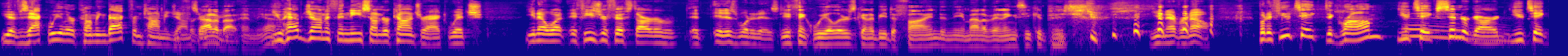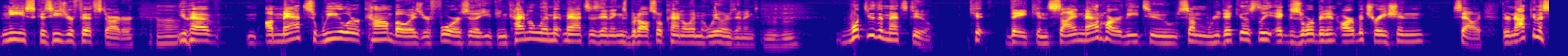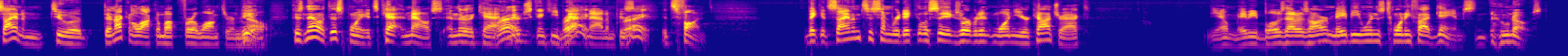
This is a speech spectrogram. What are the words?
You have Zack Wheeler coming back from Tommy John. forgot surgery. about him, yeah. You have Jonathan Niese under contract, which you know what? If he's your fifth starter, it, it is what it is. Do you think Wheeler's going to be defined in the amount of innings he could pitch? You never know. But if you take Degrom, you take uh. Syndergaard, you take Niese because he's your fifth starter. Uh-huh. You have a Matz Wheeler combo as your four, so that you can kind of limit Matz's innings, but also kind of limit Wheeler's innings. Mm-hmm. What do the Mets do? They can sign Matt Harvey to some ridiculously exorbitant arbitration salary. They're not going to sign him to a. They're not going to lock him up for a long term deal No. because now at this point it's cat and mouse, and they're the cat, and they're just going to keep Right. batting at him because Right. it's fun. They could sign him to some ridiculously exorbitant one year contract. You know, maybe he blows out his arm, maybe he wins 25 games. Who knows?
